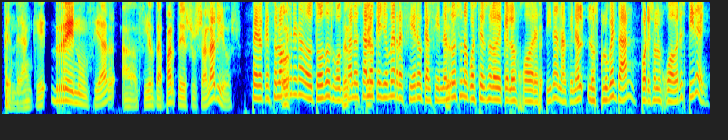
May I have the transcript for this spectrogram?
tendrán que renunciar a cierta parte de sus salarios. Pero que esto lo han generado todos, Gonzalo, es a lo que yo me refiero, que al final no es una cuestión solo de que los jugadores pidan, al final los clubes dan, por eso los jugadores piden.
